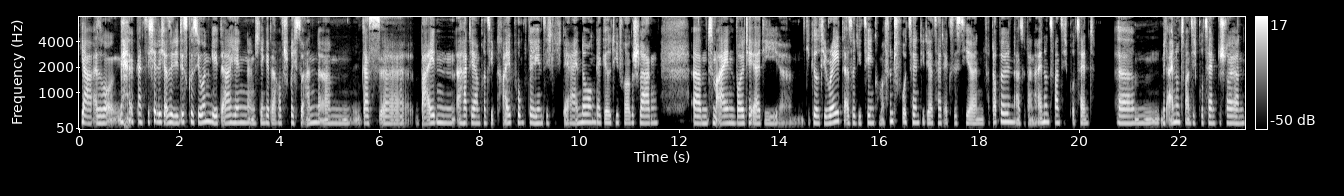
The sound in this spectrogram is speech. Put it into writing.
Ja, also ganz sicherlich, also die Diskussion geht dahin, und ich denke, darauf sprichst du an, ähm, dass äh, Biden hat ja im Prinzip drei Punkte hinsichtlich der Änderung der Guilty vorgeschlagen. Ähm, zum einen wollte er die, ähm, die Guilty Rate, also die 10,5 Prozent, die derzeit existieren, verdoppeln, also dann 21 Prozent mit 21 Prozent besteuern.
